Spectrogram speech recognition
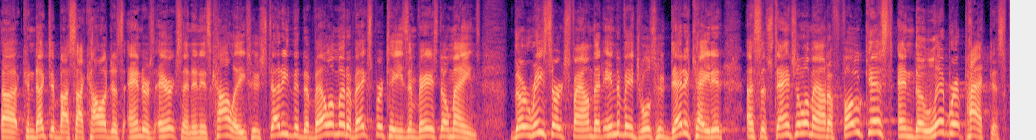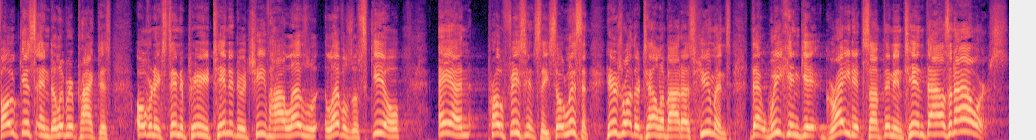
uh, conducted by psychologist Anders Ericsson and his colleagues who studied the development of expertise in various domains. Their research found that individuals who dedicated a substantial amount of focused and deliberate practice, focus and deliberate practice over an extended period tended to achieve high level, levels of skill and proficiency. So listen, here's what they're telling about us humans that we can get great at something in 10,000 hours.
